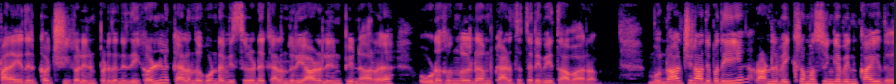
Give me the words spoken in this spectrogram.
பல எதிர்க்கட்சிகளின் பிரதிநிதிகள் கலந்து கொண்ட விசேட கலந்துரையாடலின் பின்னர் ஊடகங்களிடம் கருத்து தெரிவித்த அவர் முன்னாள் ஜனாதிபதி ரணில் விக்ரமசிங்கவின் கைது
